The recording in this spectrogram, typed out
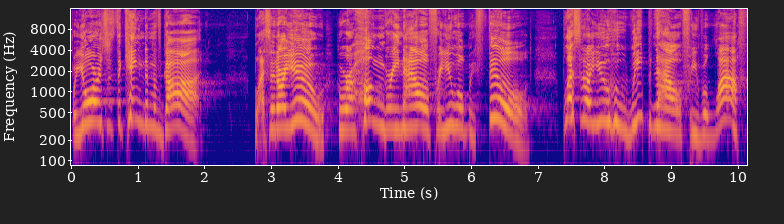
for yours is the kingdom of God. Blessed are you who are hungry now, for you will be filled. Blessed are you who weep now, for you will laugh.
